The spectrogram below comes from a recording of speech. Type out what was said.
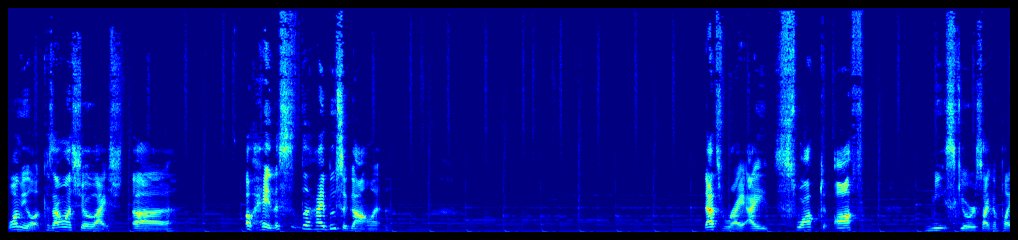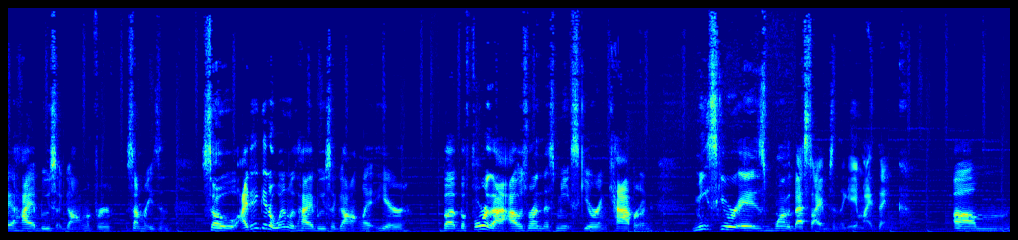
Let me look because I want to show ice. Uh. Oh, hey, this is the Hayabusa Gauntlet. That's right, I swapped off Meat Skewer so I could play a Hayabusa Gauntlet for some reason. So I did get a win with Hayabusa Gauntlet here, but before that I was running this Meat Skewer in Cavern. Meat Skewer is one of the best items in the game, I think. Um,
